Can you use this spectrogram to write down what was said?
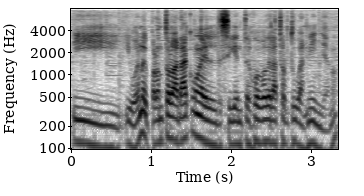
y, y, bueno, pronto lo hará con el siguiente juego de las Tortugas Ninja, ¿no?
